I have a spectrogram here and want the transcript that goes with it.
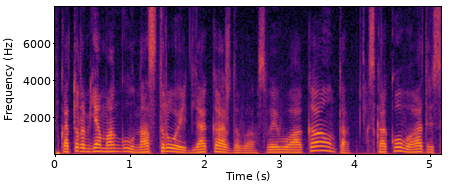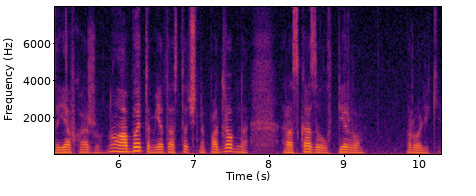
в котором я могу настроить для каждого своего аккаунта, с какого адреса я вхожу. Ну, об этом я достаточно подробно рассказывал в первом ролике.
